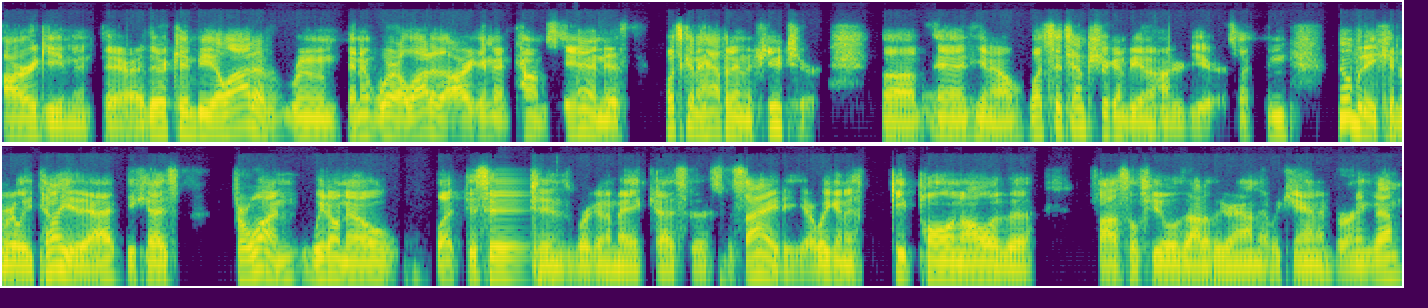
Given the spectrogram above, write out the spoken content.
argument there. There can be a lot of room, and where a lot of the argument comes in is what's going to happen in the future, um, and you know what's the temperature going to be in 100 years. And nobody can really tell you that because, for one, we don't know what decisions we're going to make as a society. Are we going to keep pulling all of the fossil fuels out of the ground that we can and burning them?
